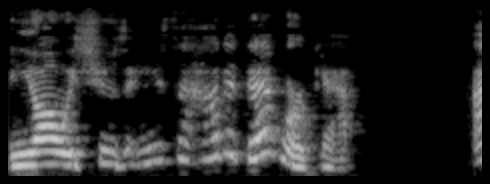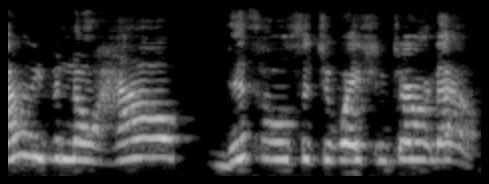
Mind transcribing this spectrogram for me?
And you always choose. And you say, how did that work out? I don't even know how this whole situation turned out.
